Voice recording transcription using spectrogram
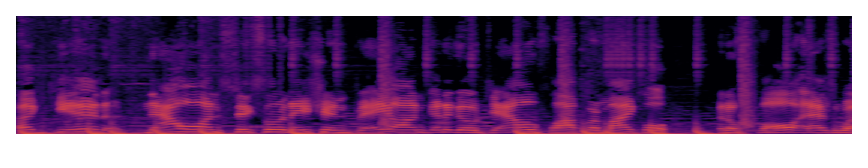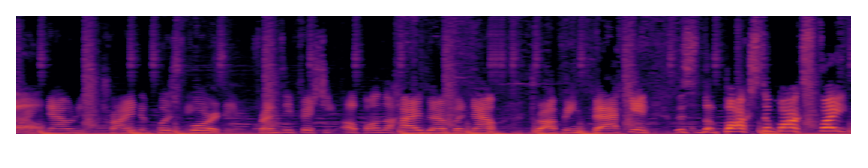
again. Now on six elimination, Bayon gonna go down. Flopper Michael gonna fall as well. Right now, and he's trying to push forward. Frenzy Fishy up on the high ground, but now dropping back in. This is the box to box fight.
